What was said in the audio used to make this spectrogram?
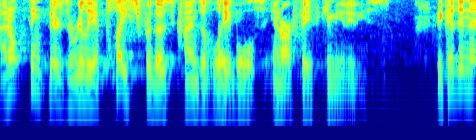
I don't think there's really a place for those kinds of labels in our faith communities. Because in an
